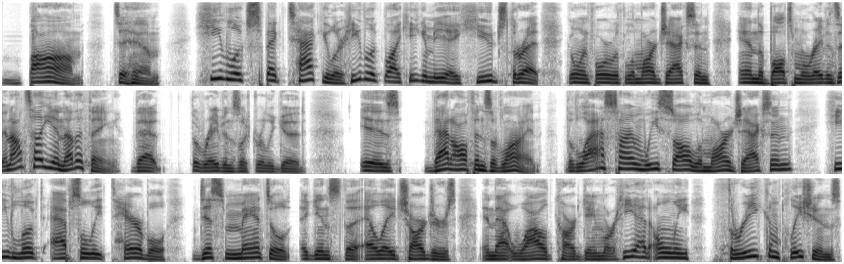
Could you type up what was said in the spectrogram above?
bomb to him. He looked spectacular. He looked like he can be a huge threat going forward with Lamar Jackson and the Baltimore Ravens. And I'll tell you another thing that the Ravens looked really good is that offensive line. The last time we saw Lamar Jackson, he looked absolutely terrible, dismantled against the LA Chargers in that wild card game where he had only three completions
